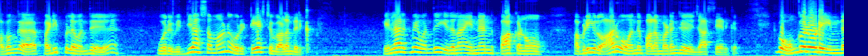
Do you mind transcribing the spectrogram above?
அவங்க படிப்பில் வந்து ஒரு வித்தியாசமான ஒரு டேஸ்ட் வளர்ந்துருக்கு. எல்லாருக்குமே வந்து இதெல்லாம் என்னன்னு பார்க்கணும். அப்படிங்கிற ஒரு ஆர்வம் வந்து பல மடங்கு ஜாஸ்தியாக இருக்குது இப்போ உங்களோட இந்த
